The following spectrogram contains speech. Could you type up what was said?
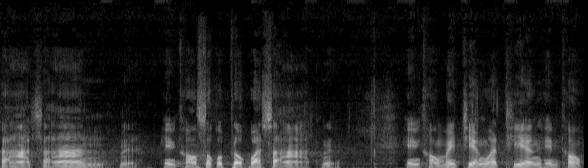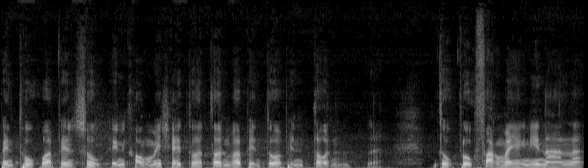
สะอาดสะอ้านนะเห็นของสกปรกว่าสะอาดนะ เห็นของไม่เที่ยงว่าเที่ยง เห็นของเป็นทุกข์ว่าเป็นสุข เห็นของไม่ใช่ตัวตนว่าเป็นตัวเป็นตนนะถูกปลูกฝังมาอย่างนี้นานแล้ว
